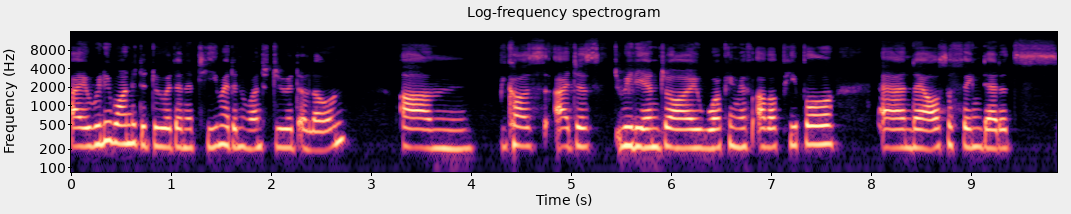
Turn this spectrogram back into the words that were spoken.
I really wanted to do it in a team. I didn't want to do it alone um, because I just really enjoy working with other people, and I also think that it's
